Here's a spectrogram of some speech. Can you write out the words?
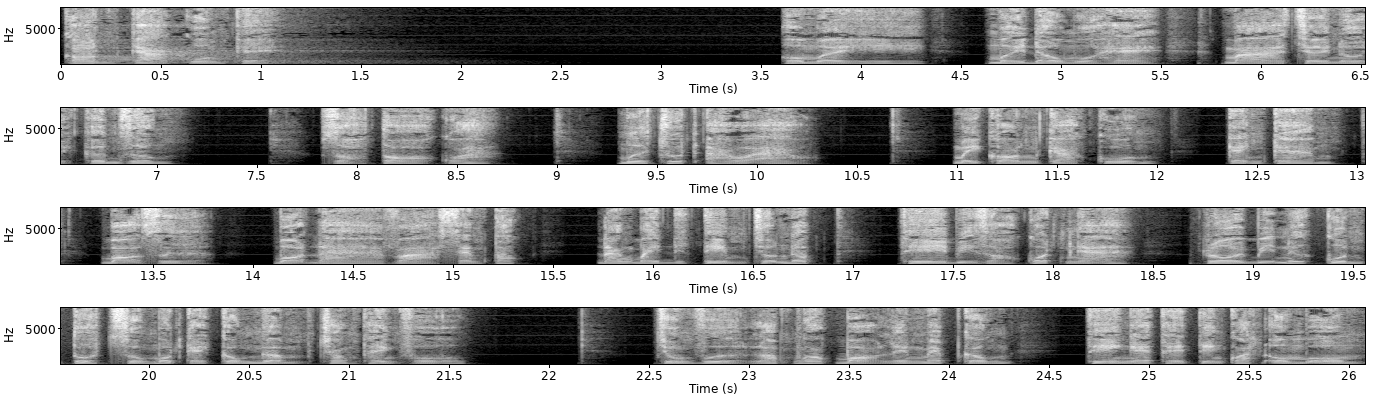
Con cà cuống kể Hôm ấy, mới đầu mùa hè, mà trời nổi cơn rông. Gió to quá, mưa chút ào ào. Mấy con cả cuống, cánh cam, bọ dừa, bọ đa và sen tóc đang bay đi tìm chỗ nấp thì bị gió quật ngã rồi bị nước cuốn tuột xuống một cái cống ngầm trong thành phố. Chúng vừa lóp ngóp bỏ lên mép cống thì nghe thấy tiếng quát ồm ồm.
